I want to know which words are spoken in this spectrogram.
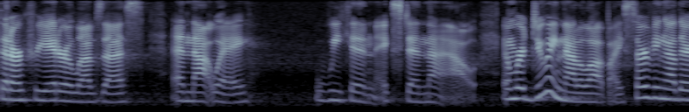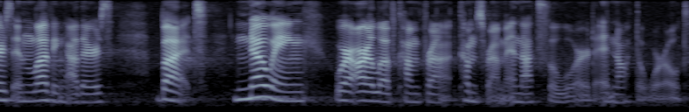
that our Creator loves us, and that way we can extend that out. And we're doing that a lot by serving others and loving others, but knowing where our love come from, comes from, and that's the Lord and not the world.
